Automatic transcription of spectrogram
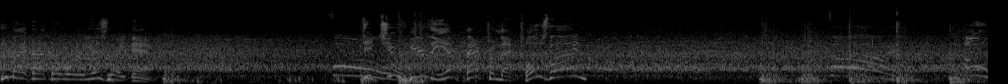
He might not know where he is right now. Did you hear the impact from that clothesline? Oh!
